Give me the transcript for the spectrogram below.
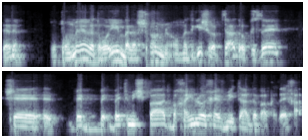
בסדר? זאת אומרת, רואים בלשון, או מדגיש רב צדוק, זה שבית משפט בחיים לא יחייב מיתה על דבר כזה, אחד.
